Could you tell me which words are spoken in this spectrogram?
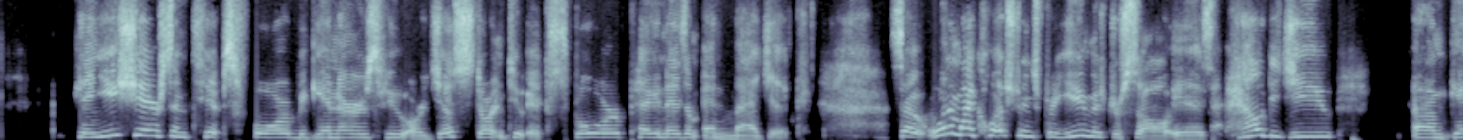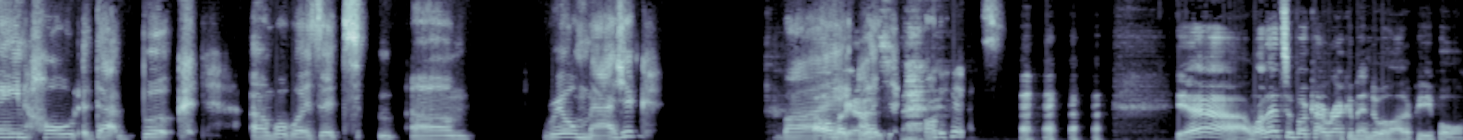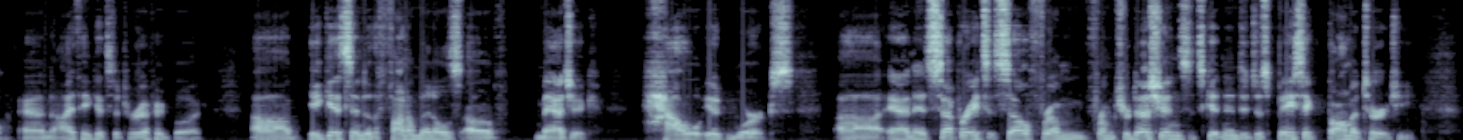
can you share some tips for beginners who are just starting to explore paganism and magic? So, one of my questions for you, Mr. Saul, is how did you um, gain hold of that book uh, what was it? Um, Real Magic by oh my goodness. yeah, well, that's a book I recommend to a lot of people, and I think it's a terrific book. Uh, it gets into the fundamentals of magic, how it works, uh, and it separates itself from from traditions. It's getting into just basic thaumaturgy,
